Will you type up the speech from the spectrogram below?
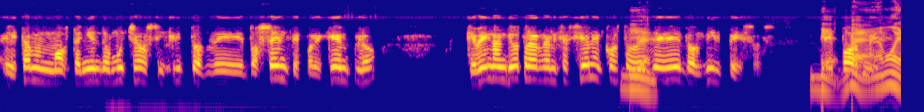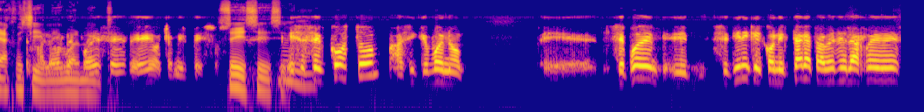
estamos teniendo muchos inscriptos de docentes, por ejemplo, que vengan de otra organización, el costo es de dos mil pesos. Bien, por muy accesible Puede ser de ocho mil pesos. Sí, sí, sí. Ese es el costo, así que bueno, eh, se pueden, eh, se tienen que conectar a través de las redes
